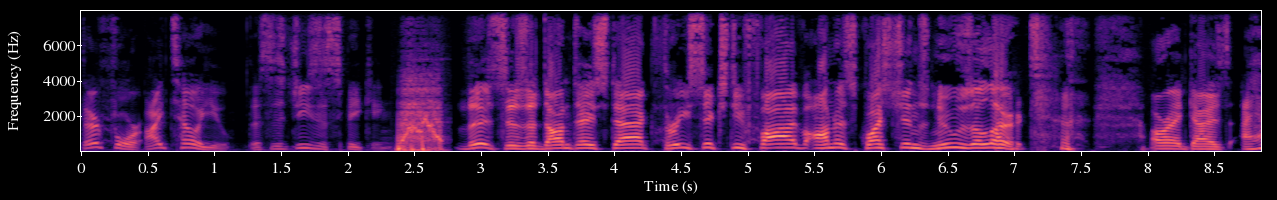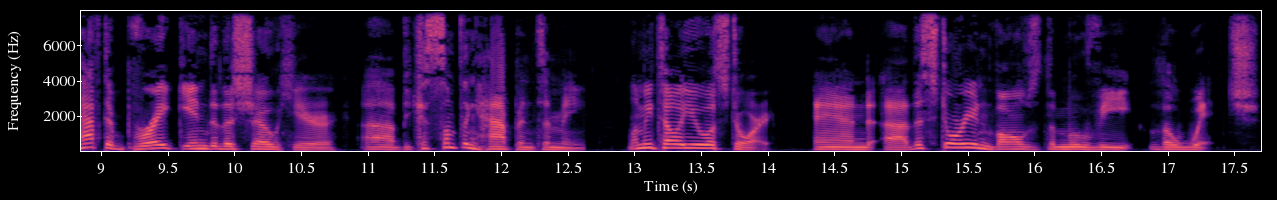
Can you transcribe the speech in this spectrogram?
Therefore, I tell you, this is Jesus speaking. This is a Dante Stack 365 Honest Questions News Alert. All right, guys, I have to break into the show here uh, because something happened to me. Let me tell you a story. And uh, this story involves the movie The Witch.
